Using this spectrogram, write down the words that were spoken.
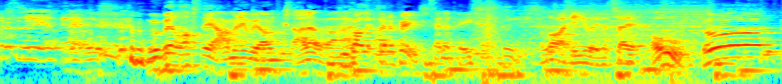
Actually, isn't it? We're a bit lost there. How many are we on? 'Cause I don't know. You call it ten apiece? Ten apiece. A lot of healing, I'd say. Oh. Oh.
